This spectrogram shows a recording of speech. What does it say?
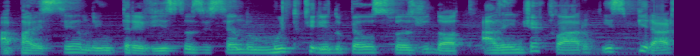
aparecendo em entrevistas e sendo muito querido pelos fãs de Dota, além de, é claro, inspirar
